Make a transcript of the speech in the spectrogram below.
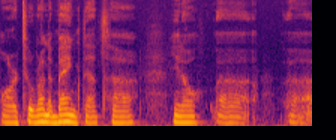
Or to run a bank that, uh, you know, uh, uh,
